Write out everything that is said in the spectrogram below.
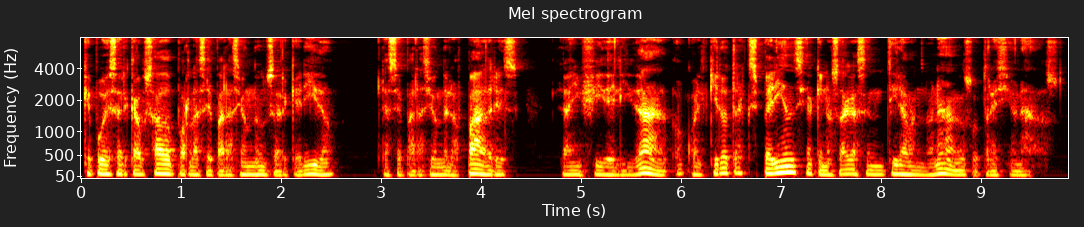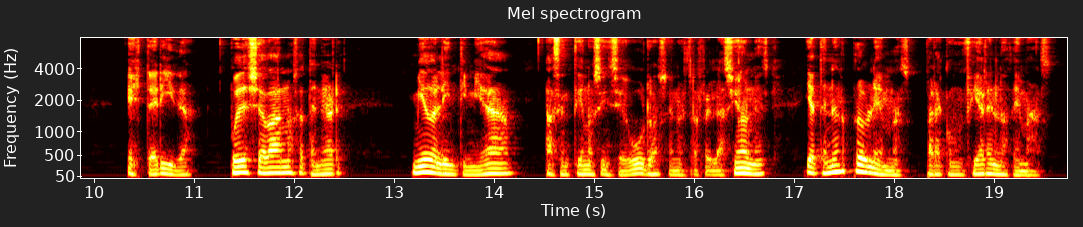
que puede ser causado por la separación de un ser querido, la separación de los padres, la infidelidad o cualquier otra experiencia que nos haga sentir abandonados o traicionados. Esta herida puede llevarnos a tener miedo a la intimidad, a sentirnos inseguros en nuestras relaciones y a tener problemas para confiar en los demás.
